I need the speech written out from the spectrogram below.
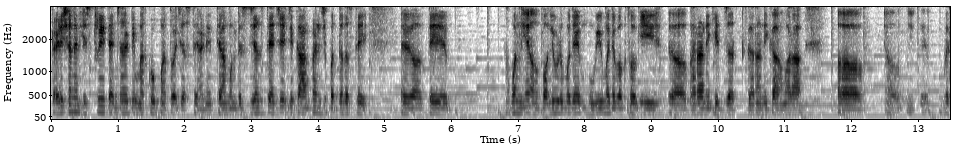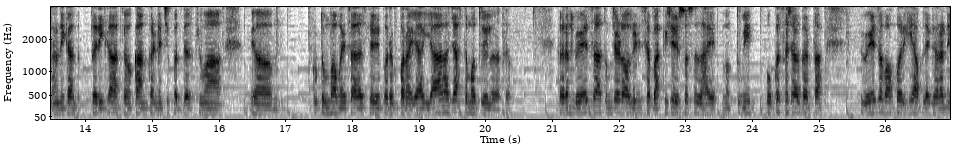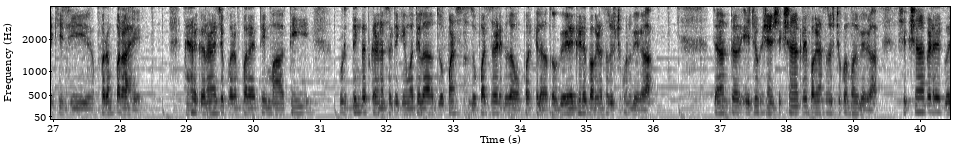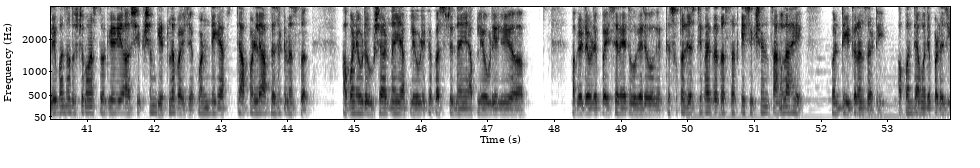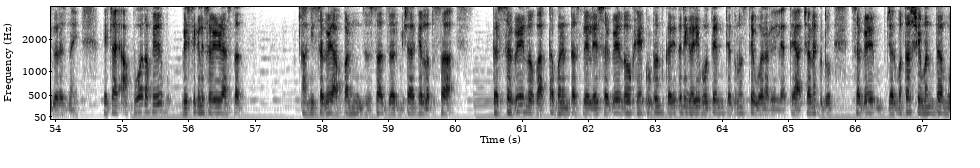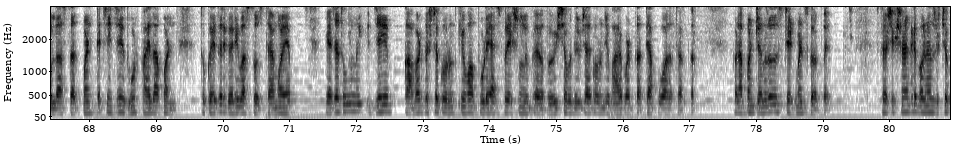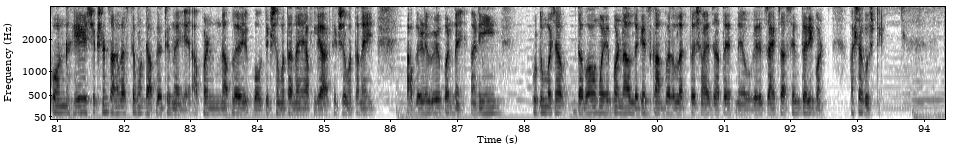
ट्रॅडिशन अँड हिस्ट्री त्यांच्यासाठी मत खूप महत्त्वाची असते आणि त्या मग डिसिजन्स त्याचे जे काम करण्याची पद्धत असते ते आपण बॉलिवूडमध्ये मूवीमध्ये बघतो की घराने की इज्जत घराने का हमारा घराने का तरीका किंवा काम करण्याची पद्धत किंवा कुटुंबामध्ये चालत असलेली परंपरा या याला जास्त महत्त्व दिलं जातं. कारण वेळेचा तुमच्याकडे ऑलरेडी बाकीचे रिसोर्सेस आहेत मग तुम्ही फोकस कशावर करता? वेळेचा वापर ही आपल्या घराणे की जी परंपरा आहे घराण्याची परंपरा आहे ती मा ती वृद्धिंगत करण्यासाठी किंवा तिला जोपान जोपासण्यासाठी त्याचा वापर केला जातो. वेळेकडे बघण्याचा दृष्टिकोन वेगळा. त्यानंतर एज्युकेशन शिक्षणाकडे बघण्याचा दृष्टिकोन पण वेगळा. शिक्षणाकडे गरिबांचा दृष्टिकोन असतो की शिक्षण घेतलं पाहिजे पण ते ते आपल्या आपल्यासाठी नसतं. आपण एवढे हुशार नाही आपली एवढी कॅपॅसिटी नाही आपली एवढी आपल्याकडे एवढे पैसे नाहीत वगैरे वगैरे. ते स्वतः जस्टिफाय करत असतात की शिक्षण चांगलं आहे पण ते इतरांसाठी. आपण त्यामध्ये पडायची गरज नाही. याच्या अपवाद आपले बेसिकली सगळीकडे असतात. आणि सगळे आपण जसा जर विचार केला तसा तर सगळे लोक आतापर्यंत असलेले सगळे लोक हे कुठून कधीतरी गरीब होते आणि त्यातूनच ते वर आलेले आहेत. ते अचानक सगळे जन्मतः श्रीमंत मुलं असतात पण त्याची जे रूट पाहिला आपण तो कधीतरी गरीब असतोच. त्यामुळे याच्यातून जे काबाड कष्ट करून किंवा पुढे ॲस्पिरेशनल भविष्याबद्दल विचार करून जे बाहेर पडतात ते अपवाद ठरतात. पण आपण जनरल स्टेटमेंट्स करतोय. तर शिक्षणाकडे बघण्याचा दृष्टिकोन हे शिक्षण चांगलं असतं म्हणते आपल्याकडे नाही आहे आपण आपल्या बौद्धिक क्षमता नाही आपली आर्थिक क्षमता नाही आपल्याकडे वेळ पण नाही. आणि कुटुंबाच्या दबावामुळे पण लगेच काम करायला लागतं शाळेत जाता येत नाही वगैरे जायचं असेल तरी पण अशा गोष्टी.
